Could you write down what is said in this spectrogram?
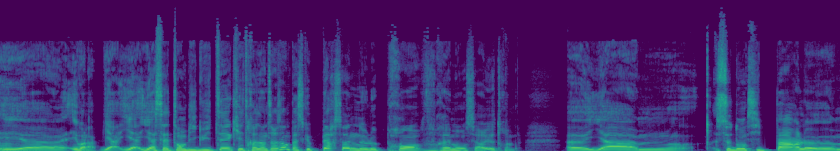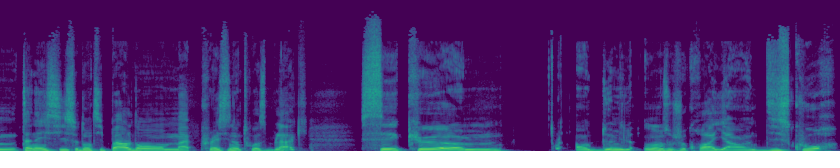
Et, euh, et voilà, il y a, y y cette ambiguïté qui est très intéressante parce que personne ne le prend vraiment au sérieux, Trump. Euh, Il y a hum, ce dont il parle, euh, Ta-Nehisi, ce dont il parle dans My President Was Black, c'est que hum, en 2011, je crois, il y a un discours.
